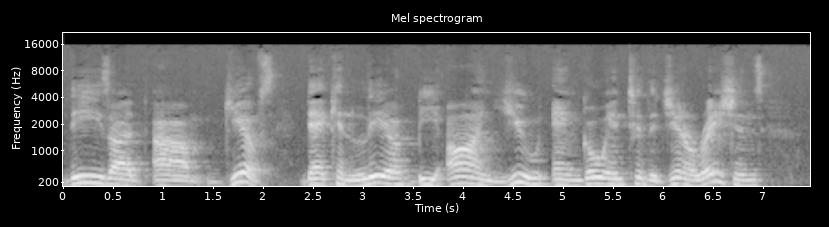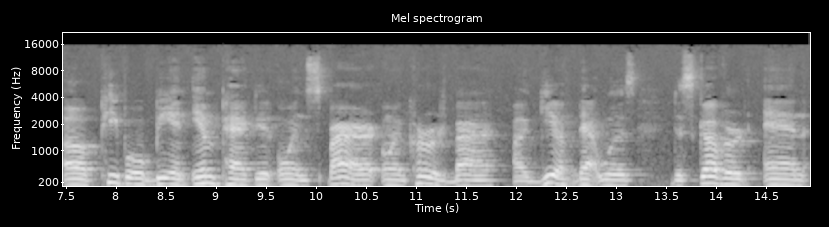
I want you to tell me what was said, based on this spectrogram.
These are um, gifts that can live beyond you and go into the generations of people being impacted or inspired or encouraged by a gift that was discovered and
